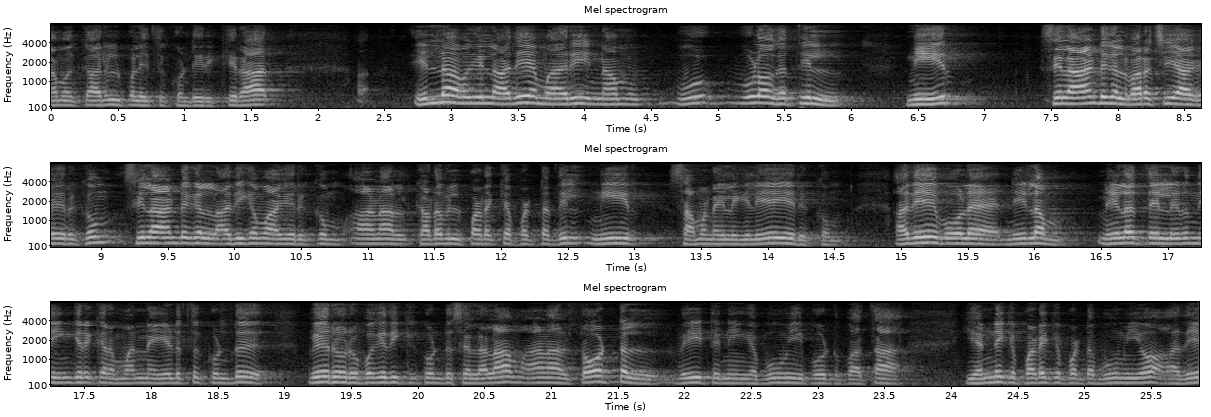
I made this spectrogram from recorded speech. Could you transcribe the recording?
நமக்கு அருள் பழித்து கொண்டிருக்கிறார். எல்லா வகையில் அதே மாதிரி நம் உலோகத்தில் நீர் சில ஆண்டுகள் வறட்சியாக இருக்கும் சில ஆண்டுகள் அதிகமாக இருக்கும். ஆனால் கடவுள் படைக்கப்பட்டதில் நீர் சமநிலையிலேயே இருக்கும். அதே போல நிலம் நிலத்திலிருந்து இங்கிருக்கிற மண்ணை எடுத்துக்கொண்டு வேறொரு பகுதிக்கு கொண்டு செல்லலாம். ஆனால் டோட்டல் வெயிட் நீங்கள் பூமியை போட்டு பார்த்தா என்றைக்கு படைக்கப்பட்ட பூமியோ அதே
